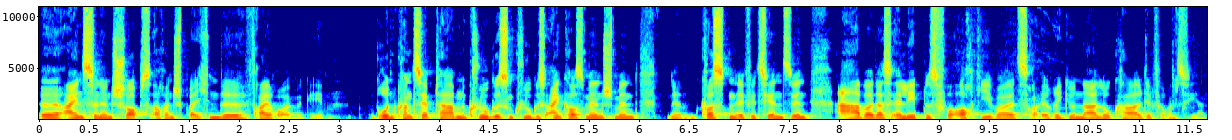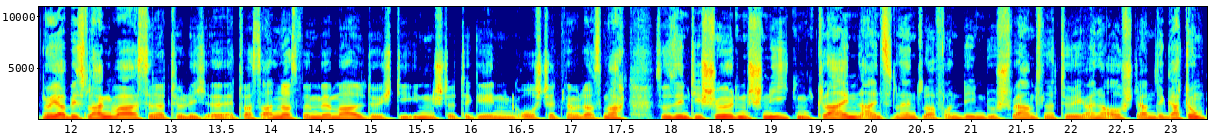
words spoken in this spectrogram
äh, einzelnen Shops auch entsprechende Freiräume geben. Grundkonzept haben, ein kluges, ein kluges Einkaufsmanagement, äh, kosteneffizient sind, aber das Erlebnis vor Ort jeweils regional, lokal differenzieren. Naja, bislang war es ja natürlich äh, etwas anders, wenn wir mal durch die Innenstädte gehen, in Großstädten, wenn man das macht. So sind die schönen, schnieken, kleinen Einzelhändler, von denen du schwärmst, natürlich eine aussterbende Gattung.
